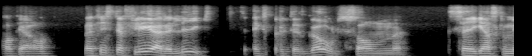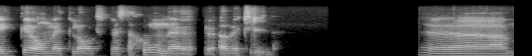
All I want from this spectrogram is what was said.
Okej, okay, ja. Men finns det fler likt expected goals som säger ganska mycket om ett lags prestationer över tid? Uh,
